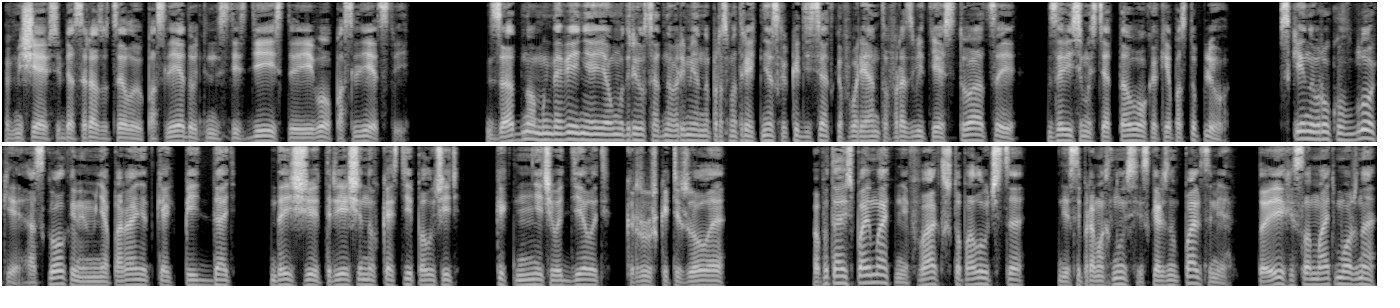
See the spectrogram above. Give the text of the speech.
вмещая в себя сразу целую последовательность из действий и его последствий. За одно мгновение я умудрился одновременно просмотреть несколько десятков вариантов развития ситуации в зависимости от того, как я поступлю. Скину руку в блоке, осколками меня поранит, как пить дать, да еще и трещину в кости получить, как нечего делать, кружка тяжелая. Попытаюсь поймать, не факт, что получится. Если промахнусь и скользну пальцами, то их и сломать можно.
